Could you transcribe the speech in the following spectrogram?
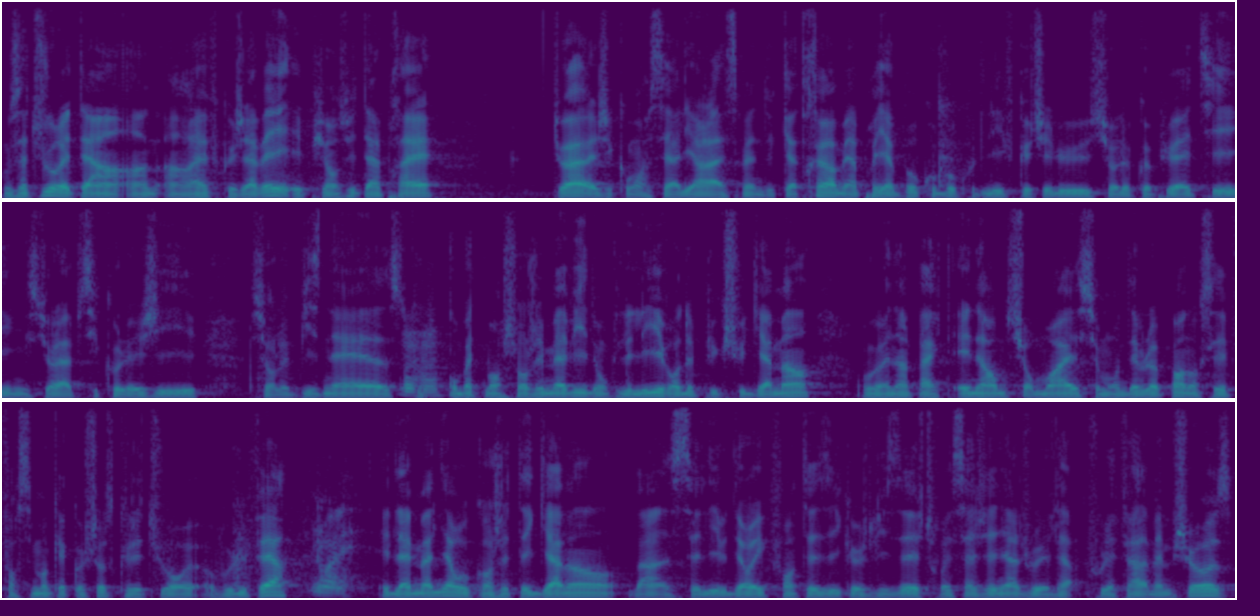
Donc, ça a toujours été un, un rêve que j'avais. Et puis ensuite, après tu vois, j'ai commencé à lire la semaine de 4 heures, mais après, il y a beaucoup, beaucoup de livres que j'ai lus sur le copywriting, sur la psychologie, sur le business, pour mhm. complètement changer ma vie. Donc, les livres, depuis que je suis gamin, ont eu un impact énorme sur moi et sur mon développement. Donc, c'est forcément quelque chose que j'ai toujours euh, voulu faire. Et de la manière où, quand j'étais gamin, ben, ces livres d'Heroic Fantasy que je lisais, je trouvais ça génial. Je voulais, je voulais faire la même chose.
